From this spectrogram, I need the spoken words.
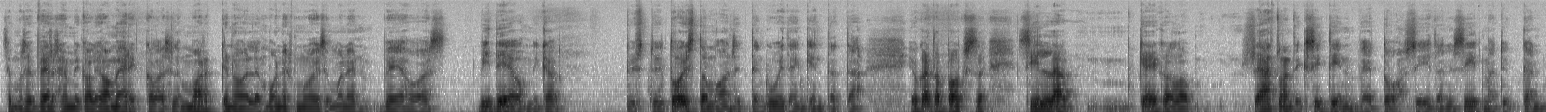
semmoisen version, mikä oli amerikkalaisille markkinoille. Onneksi mulla oli semmoinen VHS-video, mikä pystyi toistamaan sitten kuitenkin tätä. Joka tapauksessa sillä keikalla se Atlantic Cityn veto siitä, niin siitä mä tykkään.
